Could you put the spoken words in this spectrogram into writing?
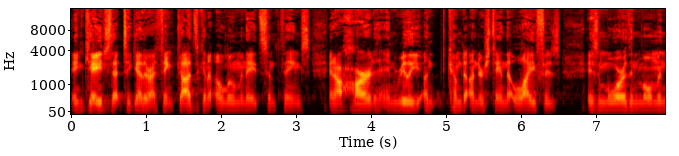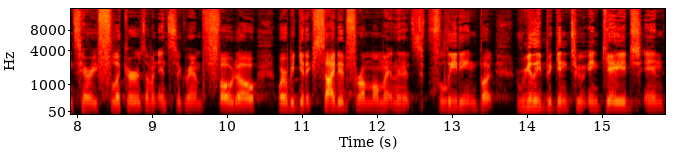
engage that together, I think God's going to illuminate some things in our heart and really un- come to understand that life is, is more than momentary flickers of an Instagram photo where we get excited for a moment and then it's fleeting, but really begin to engage in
